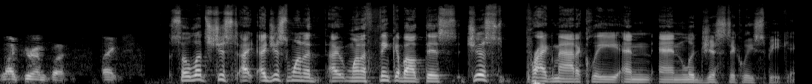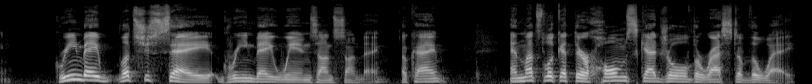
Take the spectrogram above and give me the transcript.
like your input. Thanks so let's just I, I just want to I want to think about this just pragmatically and and logistically speaking. Green Bay, let's just say Green Bay wins on Sunday, okay? And let's look at their home schedule the rest of the way.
